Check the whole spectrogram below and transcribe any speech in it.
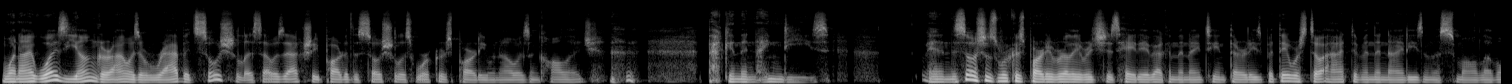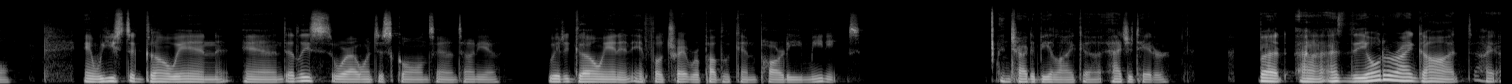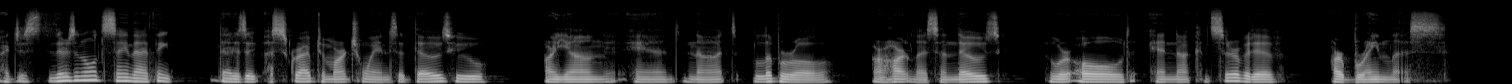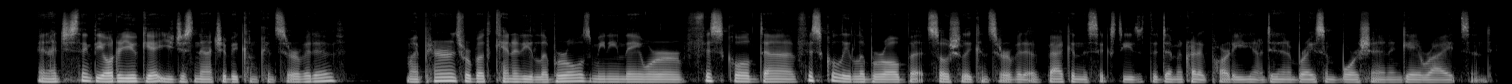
When I was younger, I was a rabid socialist. I was actually part of the Socialist Workers' Party when I was in college, back in the 90s. And the Socialist Workers Party really reached its heyday back in the 1930s, but they were still active in the 90s on a small level. And we used to go in, and at least where I went to school in San Antonio, we'd go in and infiltrate Republican Party meetings and try to be like an agitator. But uh, as the older I got, I, I, just, there's an old saying that I think that is ascribed to Mark Twain. is that those who are young and not liberal are heartless, and those who are old and not conservative are brainless. And I just think the older you get, you just naturally become conservative. My parents were both Kennedy liberals, meaning they were fiscal, fiscally liberal but socially conservative. Back in the '60s, the Democratic Party, you know, didn't embrace abortion and gay rights and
